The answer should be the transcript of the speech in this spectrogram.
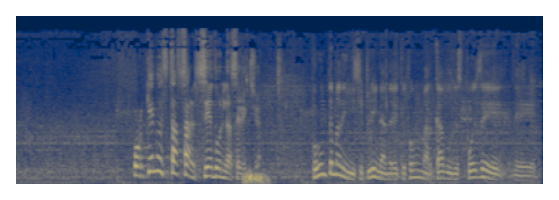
¿Por qué no está Salcedo en la selección? Por un tema de indisciplina, André, que fue muy marcado después de, de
